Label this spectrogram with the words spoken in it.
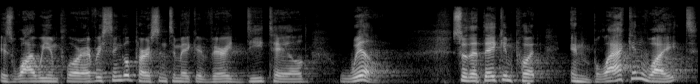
is why we implore every single person to make a very detailed will so that they can put in black and white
